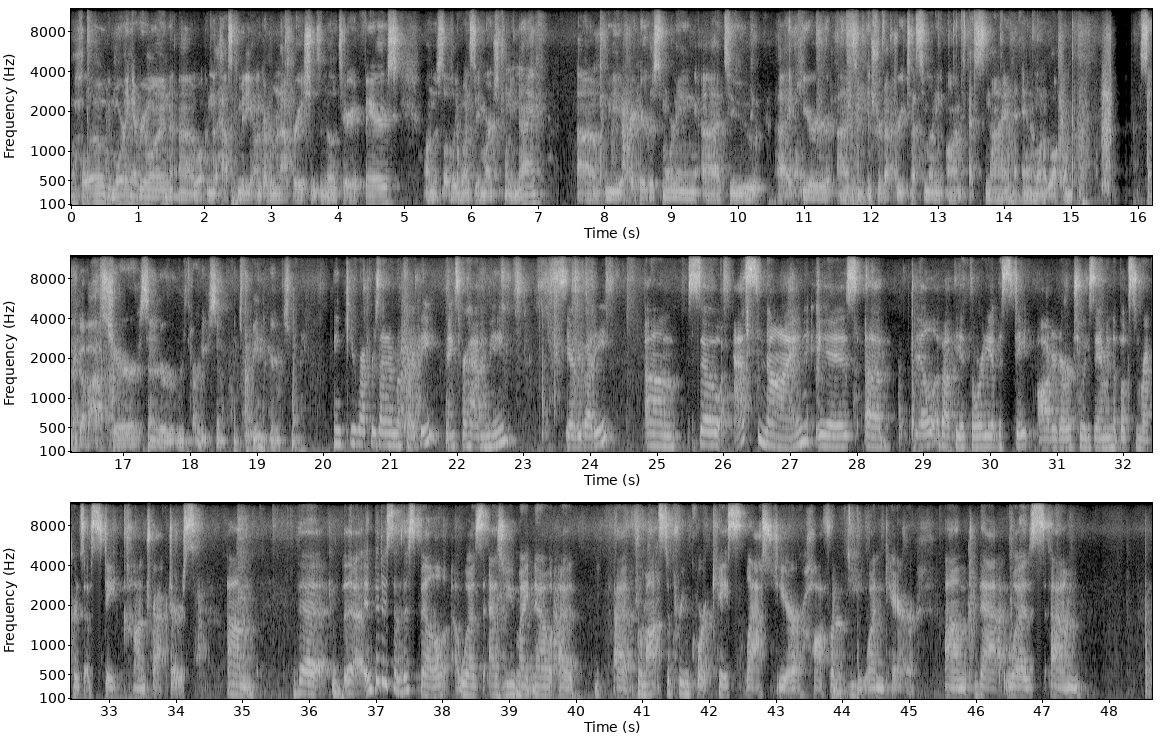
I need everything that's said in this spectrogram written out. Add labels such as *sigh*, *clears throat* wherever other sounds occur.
Well, hello, good morning, everyone. Uh, welcome to the House Committee on Government Operations and Military Affairs on this lovely Wednesday, March 29th. Uh, we are here this morning uh, to uh, hear uh, some introductory testimony on S9, and I want to welcome uh, Senate GovOps Chair Senator Ruth Hardy. So thanks for being here this morning. Thank you, Representative McCarthy. Thanks for having me. See everybody. Um, so S9 is a bill about the authority of the state auditor to examine the books and records of state contractors. Um, the, the impetus of this bill was, as you might know, a, a Vermont Supreme Court case last year, Hoffer v. One Care, um, that was, um,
